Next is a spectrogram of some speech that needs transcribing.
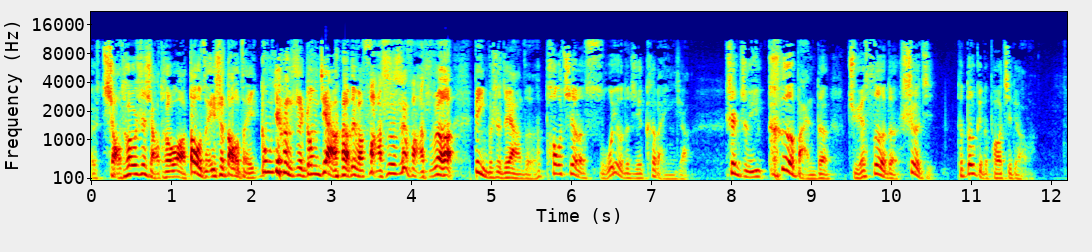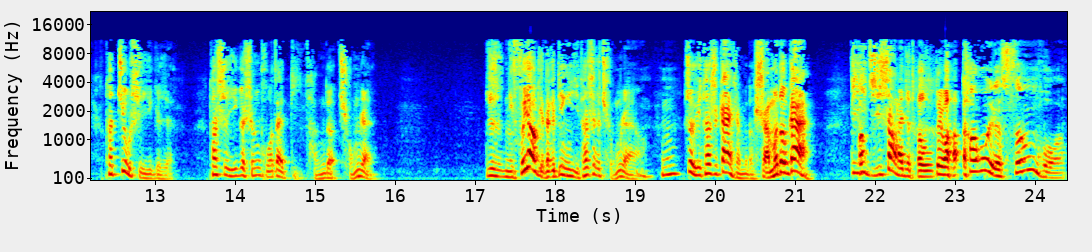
呃，小偷是小偷啊，盗贼是盗贼，工匠是工匠啊，对吧？法师是法师啊，并不是这样子的。他抛弃了所有的这些刻板印象，甚至于刻板的角色的设计，他都给他抛弃掉了。他就是一个人，他是一个生活在底层的穷人。就是你非要给他个定义，他是个穷人啊。嗯，至于他是干什么的，什么都干。第一集上来就偷，对吧？他为了生活，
